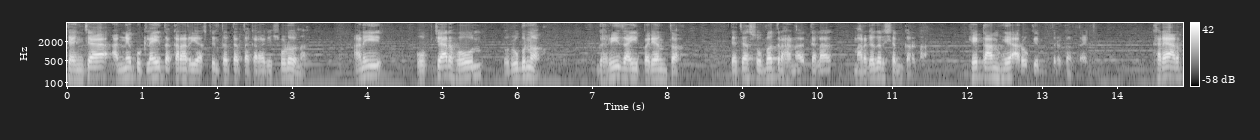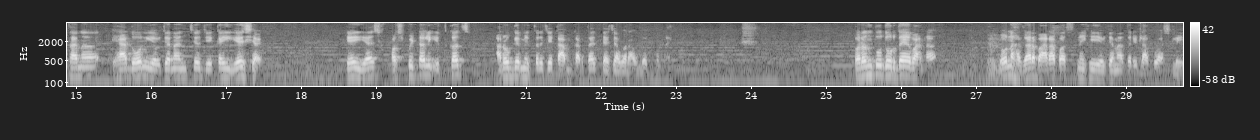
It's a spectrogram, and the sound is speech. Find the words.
त्यांच्या अन्य कुठल्याही तक्रारी असतील तर त्या तक्रारी सोडवणं. आणि उपचार होऊन रुग्ण घरी जाईपर्यंत त्याच्यासोबत राहणं त्याला मार्गदर्शन करणं हे काम हे आरोग्य मित्र करतायत. खऱ्या अर्थानं ह्या दोन योजनांचे जे काही यश आहे हे यश हॉस्पिटल इतकंच आरोग्य मित्र जे काम करतायत त्याच्यावर अवलंबून आहे. परंतु दुर्दैवानं दोन हजार बारापासून ही योजना जरी लागू असली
